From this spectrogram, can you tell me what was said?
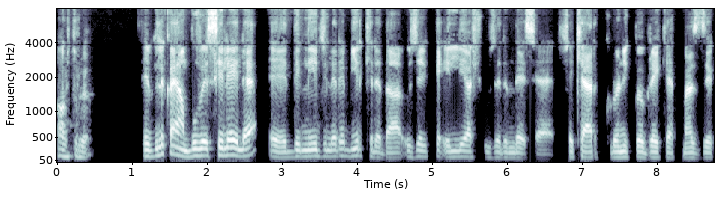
artırıyor. Sevgili Kayan bu vesileyle e, dinleyicilere bir kere daha özellikle 50 yaş üzerindeyse şeker, kronik böbrek yetmezliği,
